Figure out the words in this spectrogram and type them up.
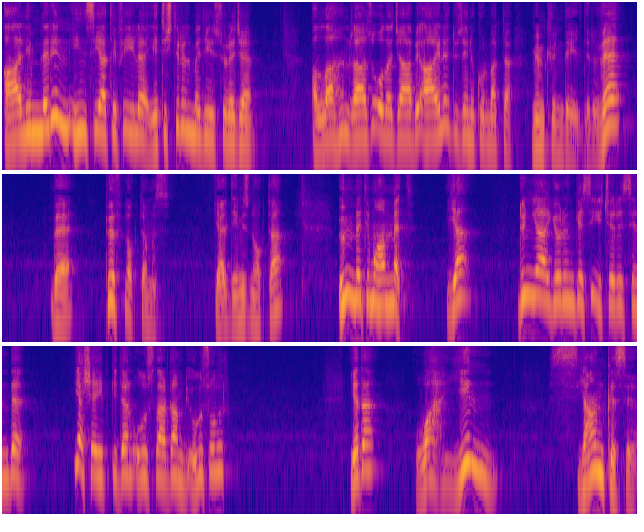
alimlerin inisiyatifiyle yetiştirilmediği sürece, Allah'ın razı olacağı bir aile düzeni kurmakta mümkün değildir. Ve, ve püf noktamız, geldiğimiz nokta, ümmeti Muhammed, ya dünya yörüngesi içerisinde yaşayıp giden uluslardan bir ulus olur, ya da vahyin yankısı,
